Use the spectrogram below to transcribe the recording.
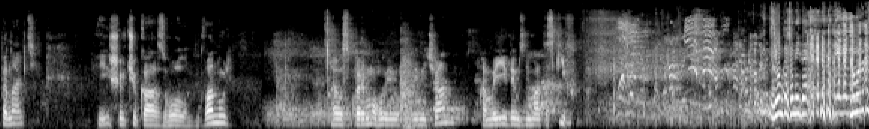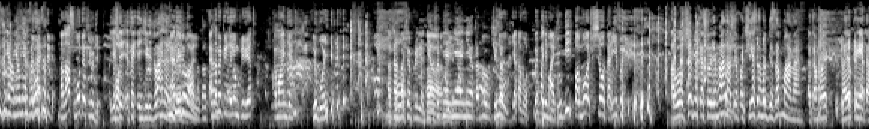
пенальті. І Шевчука з голом 2-0. А ось з перемогою вінничан, а ми їдемо знімати скіф. Громко же мы... На нас смотрят люди. Это индивидуально, индивидуально. Это мы передаем привет команде любой. А того все привет. Нет, нет, нет, ну, чисто где-то вот. Вы понимаете, убить, помочь, все, тарифы. А волшебника Сулеймана все по-честному, без обмана. Это мое, мое кредо.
